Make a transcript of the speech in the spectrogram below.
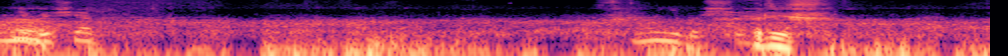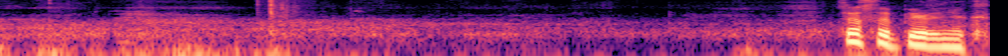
Мені би ще. Мені би ще. Ріж. Це соперник.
